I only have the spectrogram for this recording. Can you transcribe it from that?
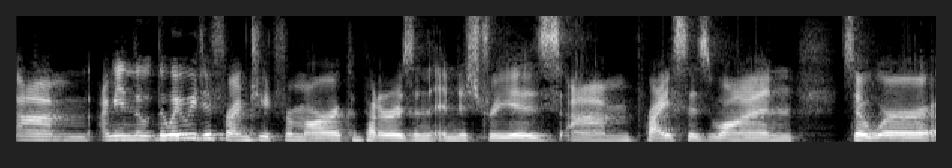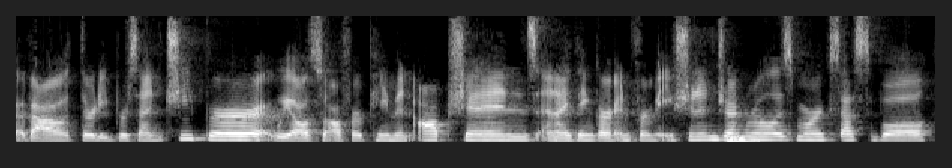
um, I mean, the, the way we differentiate from our competitors in the industry is um, price is one. So we're about 30% cheaper. We also offer payment options. And I think our information in Mm. general is more accessible.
